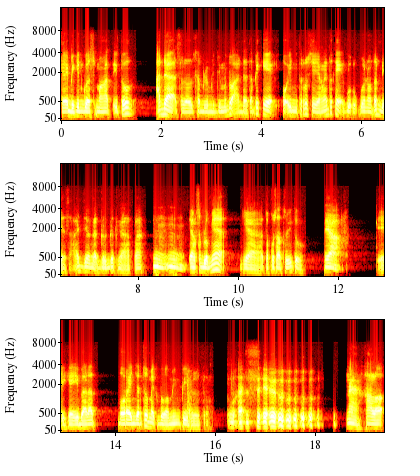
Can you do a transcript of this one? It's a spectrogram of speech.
kayak bikin gua semangat itu ada sel sebelum Digimon tuh ada, tapi kayak kok ini terus ya, yang lain tuh kayak gu gua nonton biasa aja, nggak greget, nggak apa. Mhm. Yang sebelumnya ya Tokusatsu itu. Ya. Ya kayak ibarat Power Ranger tuh make bawa mimpi dulu tuh. Waduh. Nah, kalau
